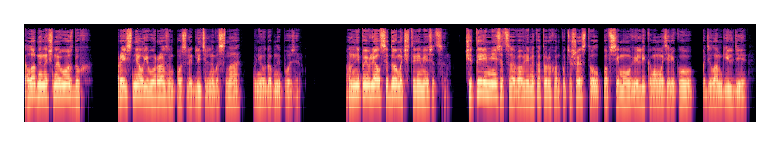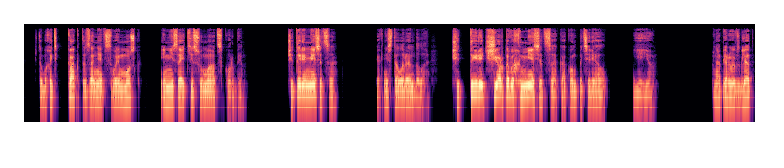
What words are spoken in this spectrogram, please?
Холодный ночной воздух прояснял его разум после длительного сна в неудобной позе. Он не появлялся дома четыре месяца. Четыре месяца, во время которых он путешествовал по всему великому материку по делам гильдии, чтобы хоть как-то занять свой мозг и не сойти с ума от скорби. Четыре месяца, как не стало Рэндалла. Четыре чертовых месяца, как он потерял ее. На первый взгляд,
